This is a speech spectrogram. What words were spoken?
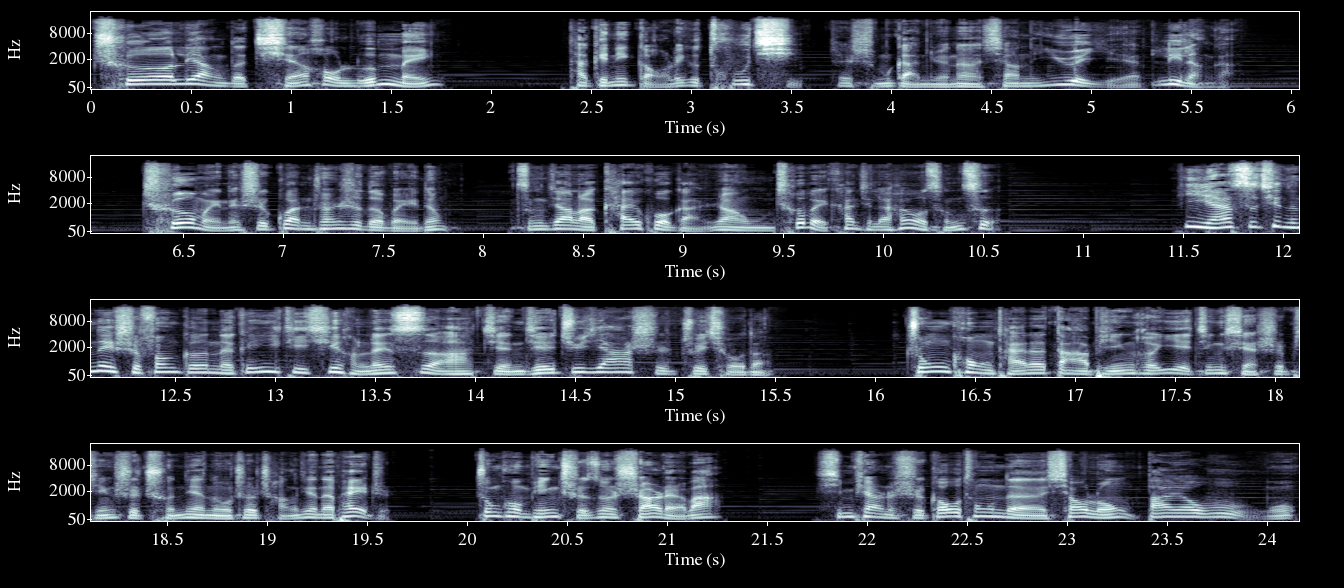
车辆的前后轮眉，它给你搞了一个凸起，这什么感觉呢？像那越野力量感。车尾呢是贯穿式的尾灯，增加了开阔感，让车尾看起来很有层次。ES7 的内饰风格呢跟 ET7 很类似啊，简洁居家是追求的。中控台的大屏和液晶显示屏是纯电动车常见的配置。中控屏尺寸十二点八，芯片呢是高通的骁龙八幺五五。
